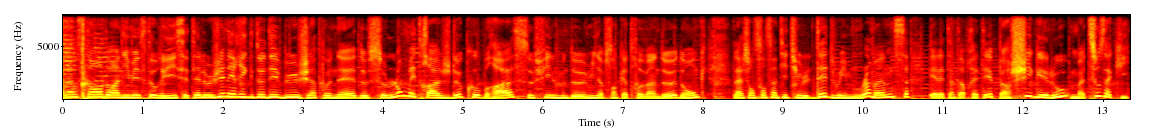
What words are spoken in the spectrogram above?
À l'instant dans Anime Story, c'était le générique de début japonais de ce long métrage de Cobra, ce film de 1982 donc. La chanson s'intitule Daydream Romance et elle est interprétée par Shigeru Matsuzaki.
